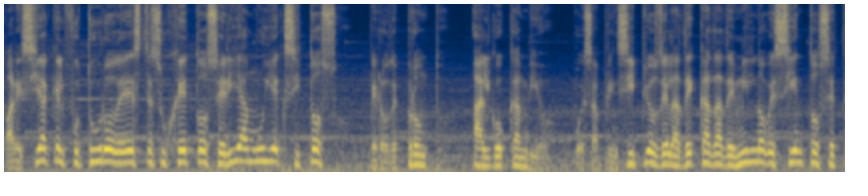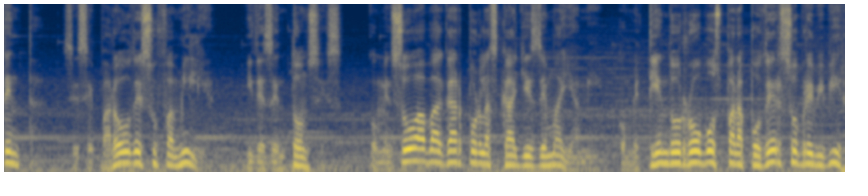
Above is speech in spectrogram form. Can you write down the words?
Parecía que el futuro de este sujeto sería muy exitoso, pero de pronto algo cambió, pues a principios de la década de 1970 se separó de su familia y desde entonces comenzó a vagar por las calles de Miami, cometiendo robos para poder sobrevivir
